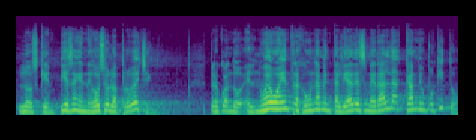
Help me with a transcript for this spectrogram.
los que empiezan el negocio lo aprovechen. Pero cuando el nuevo entra con una mentalidad de esmeralda, cambia un poquito.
